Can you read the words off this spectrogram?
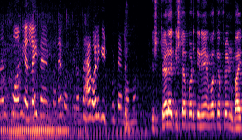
ನನ್ನ ಫೋನ್ ಎಲ್ಲೈತೆ ಅಂತಾನೆ ಗೊತ್ತಿಲ್ಲ. ಬ್ಯಾಗ್ ಒಳಗೆ ಇಟ್ಬಿಟ್ಟೆ ಮಾಮ. ಇಷ್ಟು ಹೇಳಕ್ಕೆ ಇಷ್ಟಪಡ್ತೀನಿ. ಓಕೆ ಫ್ರೆಂಡ್ ಬಾಯ್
